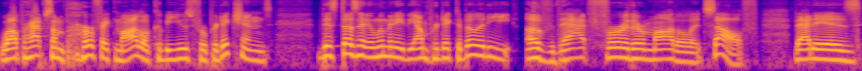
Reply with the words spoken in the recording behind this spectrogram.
While perhaps some perfect model could be used for predictions, this doesn't eliminate the unpredictability of that further model itself. That is,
